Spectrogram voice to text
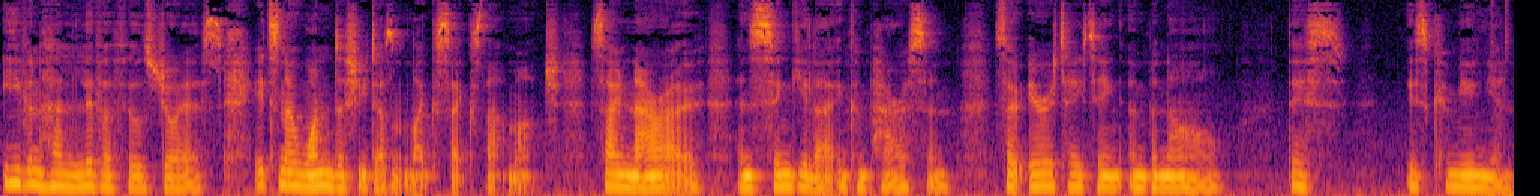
Even her liver feels joyous. It's no wonder she doesn't like sex that much. So narrow and singular in comparison. So irritating and banal. This is communion.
